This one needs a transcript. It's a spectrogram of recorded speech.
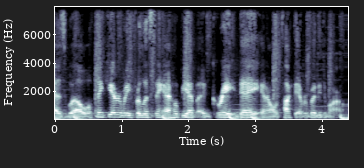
as well. Well, thank you everybody for listening. I hope you have a great day, and I will talk to everybody tomorrow.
